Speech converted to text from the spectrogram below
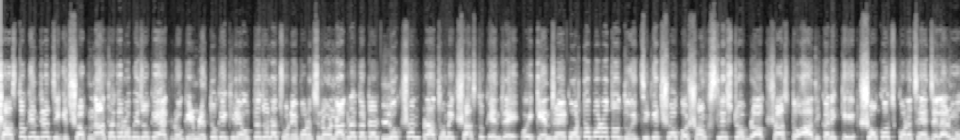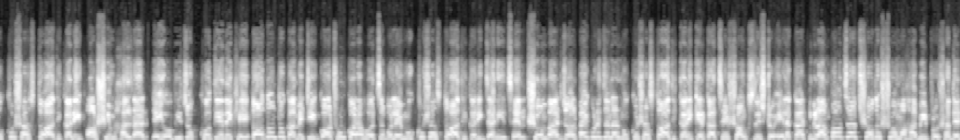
স্বাস্থ্য কেন্দ্রে চিকিৎসক না থাকার অভিযোগে এক রোগীর মৃত্যুকে ঘিরে উত্তেজনা ছড়িয়ে পড়েছিল নাগরাকাটার লোকসান প্রাথমিক স্বাস্থ্য কেন্দ্রে ওই কেন্দ্রে কর্তব্যরত দুই চিকিৎসক ও সংশ্লিষ্ট ব্লক স্বাস্থ্য আধিকারিককে শোকজ করেছে জেলার মুখ্য স্বাস্থ্য আধিকারিক অসীম হালদার। এই অভিযোগ খতিয়ে দেখে তদন্ত কমিটি গঠন করা হয়েছে বলে মুখ্য স্বাস্থ্য আধিকারিক জানিয়েছেন। সোমবার জলপাইগুড়ি জেলার মুখ্য স্বাস্থ্য আধিকারিকের কাছে সংশ্লিষ্ট এলাকার গ্রাম পঞ্চায়েত সদস্য মহাবীর প্রসাদের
